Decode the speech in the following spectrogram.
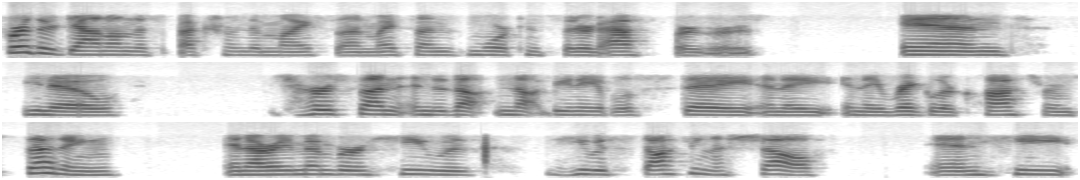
further down on the spectrum than my son. My son's more considered asperger's. And you know her son ended up not being able to stay in a in a regular classroom setting. And i remember he was he was stocking a shelf and he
